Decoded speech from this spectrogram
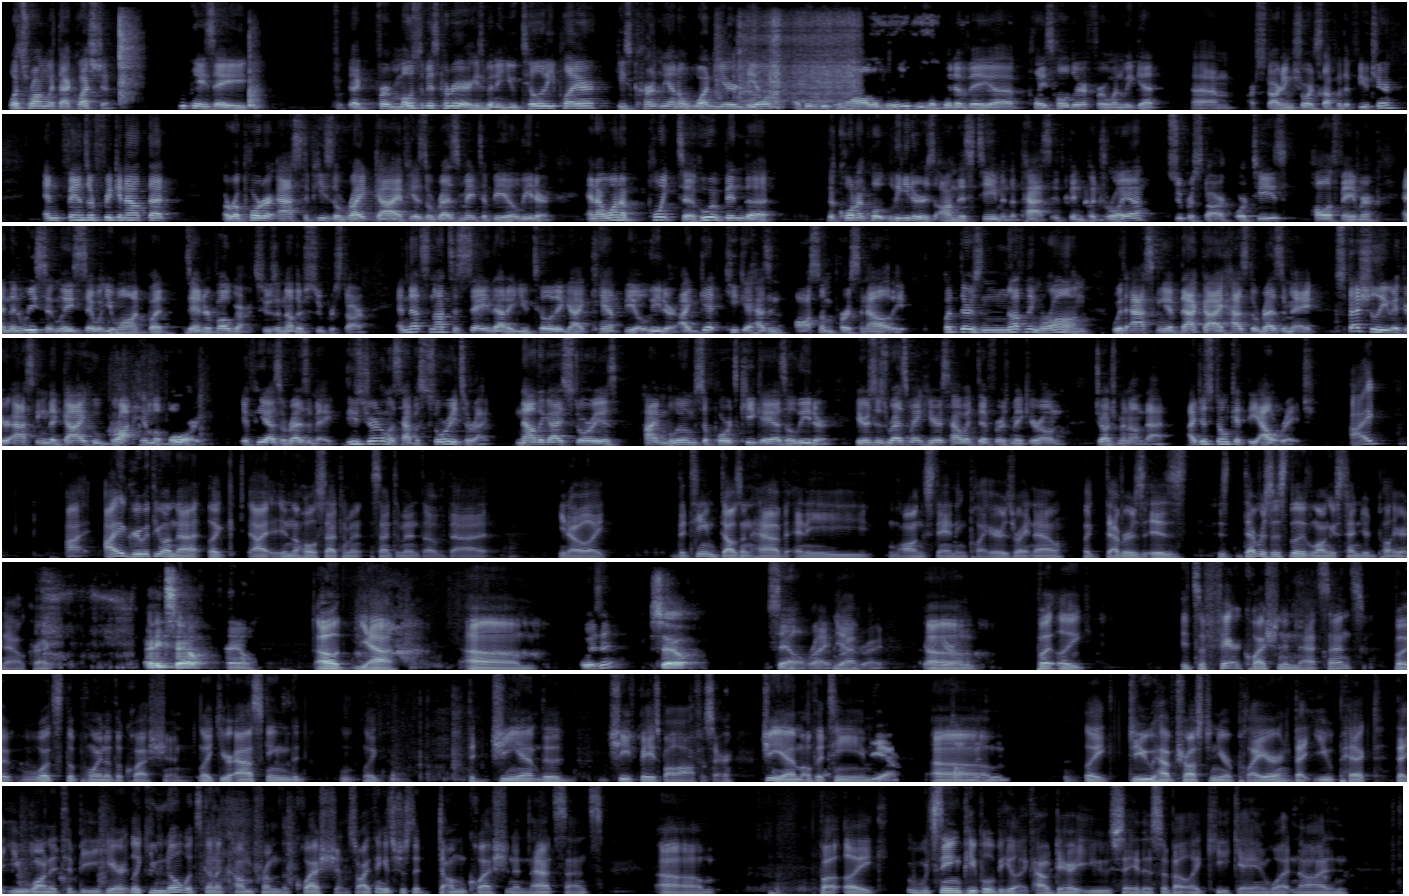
what's wrong with that question? Is a like for most of his career, he's been a utility player. He's currently on a one-year deal. I think we can all agree he's a bit of a uh, placeholder for when we get um, our starting shortstop of the future. And fans are freaking out that a reporter asked if he's the right guy, if he has a resume to be a leader. And I want to point to who have been the the quote unquote leaders on this team in the past. It's been Pedroia, superstar, Ortiz, Hall of Famer, and then recently, say what you want, but Xander Bogaerts, who's another superstar. And that's not to say that a utility guy can't be a leader. I get Kike has an awesome personality, but there's nothing wrong with asking if that guy has the resume, especially if you're asking the guy who brought him aboard if he has a resume. These journalists have a story to write. Now the guy's story is Chaim Bloom supports Kike as a leader. Here's his resume. Here's how it differs. Make your own judgment on that. I just don't get the outrage. I I I agree with you on that. Like I, in the whole sentiment sentiment of that, you know, like the team doesn't have any long-standing players right now. Like Devers is is Devers is the longest tenured player now, correct? I think so. Sale. Oh yeah. Um who is it? So Sale, right, yeah. right, right. Um, but like it's a fair question in that sense, but what's the point of the question? Like you're asking the like the GM, the chief baseball officer, GM of the team. Yeah. Um, like do you have trust in your player that you picked that you wanted to be here like you know what's going to come from the question so i think it's just a dumb question in that sense um but like seeing people be like how dare you say this about like kike and whatnot and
